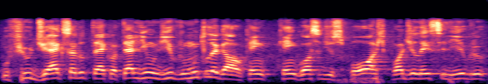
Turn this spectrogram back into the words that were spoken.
O Phil Jackson é do técnico. Até li um livro muito legal. Quem, quem gosta de esporte pode ler esse livro.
